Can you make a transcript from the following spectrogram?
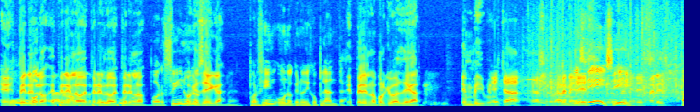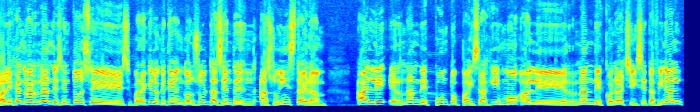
Eh, espérenlo, perdón, espérenlo, espérenlo, espérenlo. Por fin Porque llega. Por fin uno que no dijo planta. Espérenlo porque va a llegar. En vivo. Ahí está, se lo remerece. Sí, se lo sí. remerece. Alejandro Hernández, entonces, para aquellos que tengan consultas, entren a su Instagram, alehernández.paisajismo, Ale Hernández con H y Z final,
